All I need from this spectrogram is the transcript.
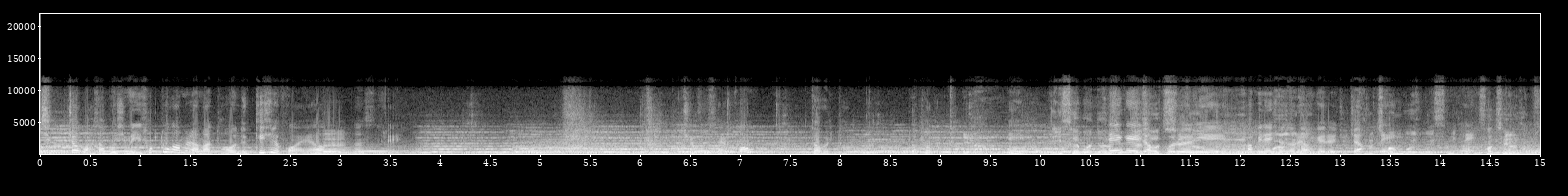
직접 와서 보시면 이 속도감을 아마 더 느끼실 거예요. 네. double toe, 또 double toe. 이야. 예. 이 세 번세 개의 연속해서 점프를, 지금 예, 네, combination으로 보여주는 연결해주죠. 네. 처음 보여주고 있습니다. 네. 서채연 선수.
